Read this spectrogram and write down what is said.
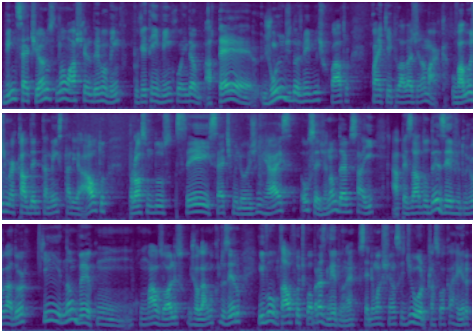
27 anos, não acho que ele deva vir, porque tem vínculo ainda até junho de 2024 com a equipe lá da Dinamarca. O valor de mercado dele também estaria alto, próximo dos 6, 7 milhões de reais, ou seja, não deve sair, apesar do desejo do jogador que não vê com, com maus olhos jogar no Cruzeiro e voltar ao futebol brasileiro, né? Seria uma chance de ouro para sua carreira,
